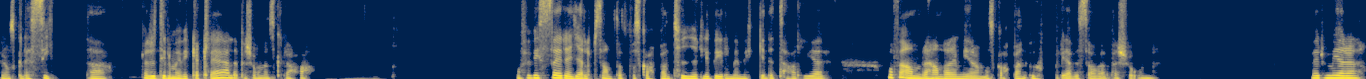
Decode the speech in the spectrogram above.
hur de skulle sitta, kanske till och med vilka kläder personen skulle ha. Och för vissa är det hjälpsamt att få skapa en tydlig bild med mycket detaljer. Och för andra handlar det mer om att skapa en upplevelse av en person. Är du mer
